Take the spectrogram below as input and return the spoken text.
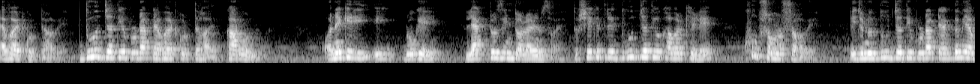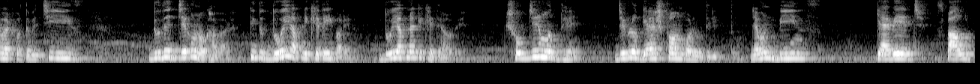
অ্যাভয়েড করতে হবে। দুধ জাতীয় প্রোডাক্ট অ্যাভয়েড করতে হয় কারণ অনেকেরই এই রোগে ল্যাকটোজ ইনটলারেন্স হয়। তো সেক্ষেত্রে দুধ জাতীয় খাবার খেলে খুব সমস্যা হবে। এই জন্য দুধ জাতীয় প্রোডাক্ট একদমই অ্যাভয়েড করতে হবে। চিজ দুধের যে কোনো খাবার। কিন্তু দই আপনি খেতেই পারেন। দই আপনাকে খেতে হবে। সবজির মধ্যে যেগুলো গ্যাস ফর্ম করে অতিরিক্ত, যেমন বিনস, ক্যাবেজ স্পাউট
